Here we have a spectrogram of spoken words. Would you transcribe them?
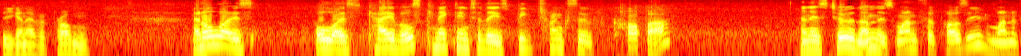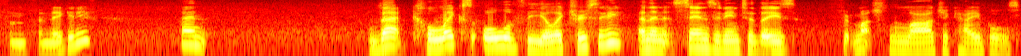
that you're going to have a problem. And all those all those cables connect into these big chunks of copper and there's two of them there's one for positive and one of them for negative and that collects all of the electricity and then it sends it into these much larger cables.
